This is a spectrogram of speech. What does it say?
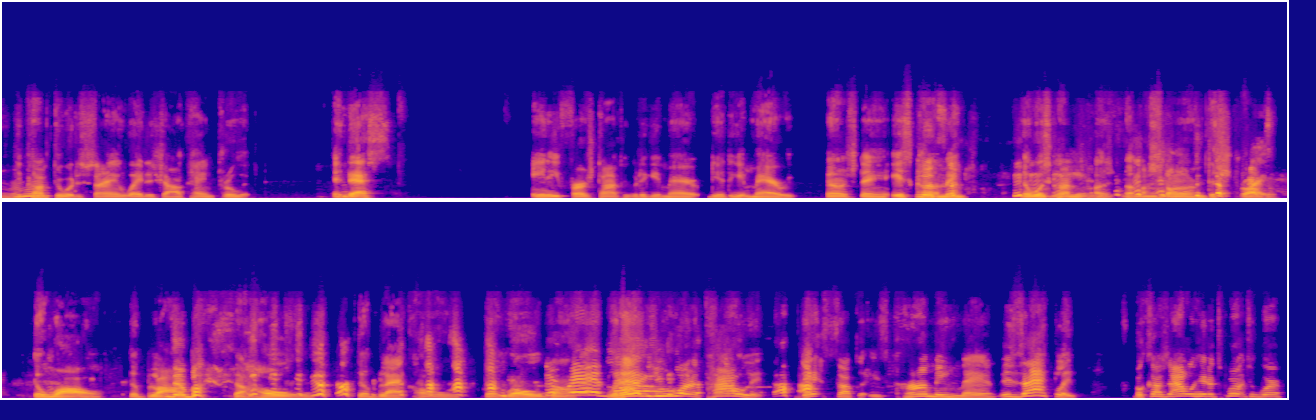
to Mhm. come through it the same way that y'all came through it. And that's any first time people to get married did to get married. You understand? It's coming. and what's coming? A, a, a storm, the struggle, the wall, the block, The, the, hole, the black hole, the road the bump. Whatever you want to call it, that sucker is coming, man. Exactly. Because I here to the point to where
